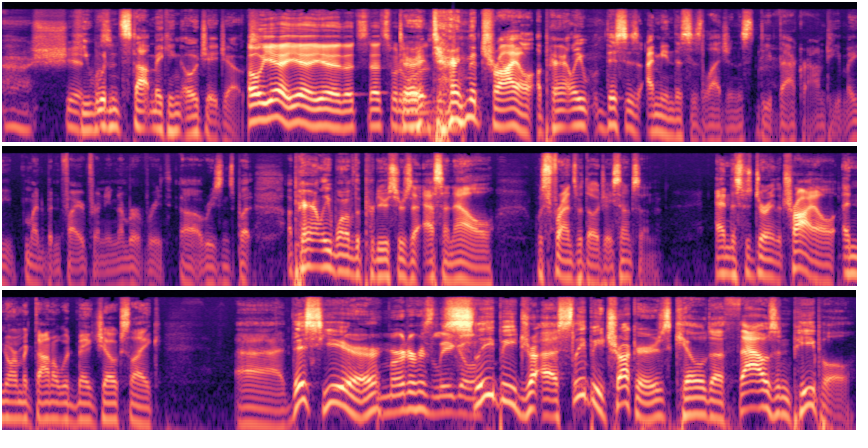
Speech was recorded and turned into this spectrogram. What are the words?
ah, shit. He was wouldn't it- stop making OJ jokes. Oh yeah, yeah, yeah. That's that's what it during, was. during the trial, apparently, this is, I mean, this is legend. This is deep background. He, he might have been fired for any number of re- uh, reasons, but apparently, one of the producers at SNL was friends with OJ Simpson. And this was during the trial, and Norm Macdonald would make jokes like, uh, this year, Murder is legal. Sleepy, dr- uh, sleepy truckers killed a thousand people,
